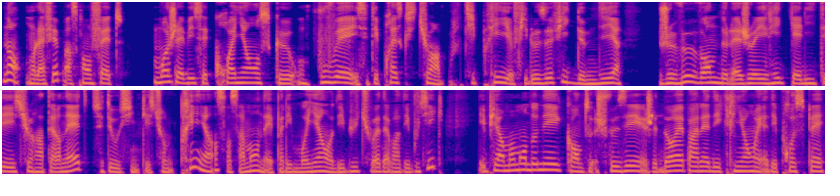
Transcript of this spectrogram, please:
Non, on l'a fait parce qu'en fait, moi j'avais cette croyance qu'on pouvait, et c'était presque si tu as un parti pris philosophique de me dire je veux vendre de la joaillerie de qualité sur Internet. C'était aussi une question de prix. Hein. Sincèrement, on n'avait pas les moyens au début, tu vois, d'avoir des boutiques. Et puis à un moment donné, quand je faisais, j'adorais parler à des clients et à des prospects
